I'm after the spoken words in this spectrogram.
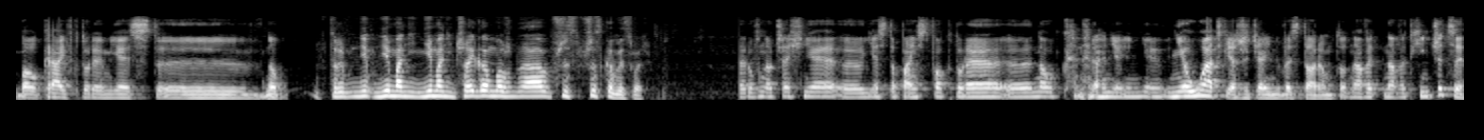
bo kraj, w którym jest. Y, no, w którym nie, nie, ma, nie ma niczego, można wszystko wysłać. Równocześnie y, jest to państwo, które no, generalnie nie, nie ułatwia życia inwestorom. To nawet, nawet Chińczycy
